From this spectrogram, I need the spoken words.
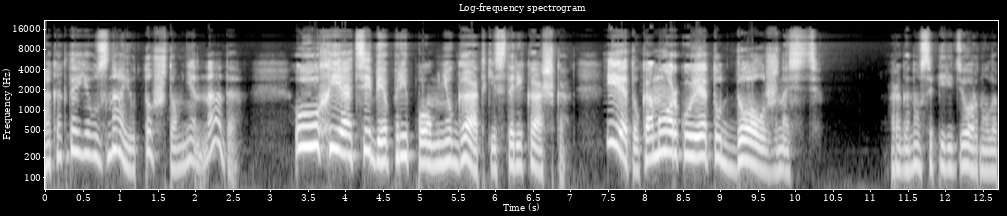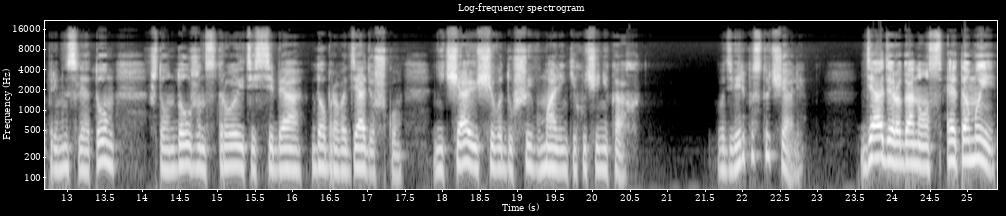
А когда я узнаю то, что мне надо...» «Ух, я тебе припомню, гадкий старикашка!» И эту коморку, и эту должность. Рогоноса передернула при мысли о том, что он должен строить из себя доброго дядюшку, не чающего души в маленьких учениках. В дверь постучали. «Дядя Рогонос, это мы!»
